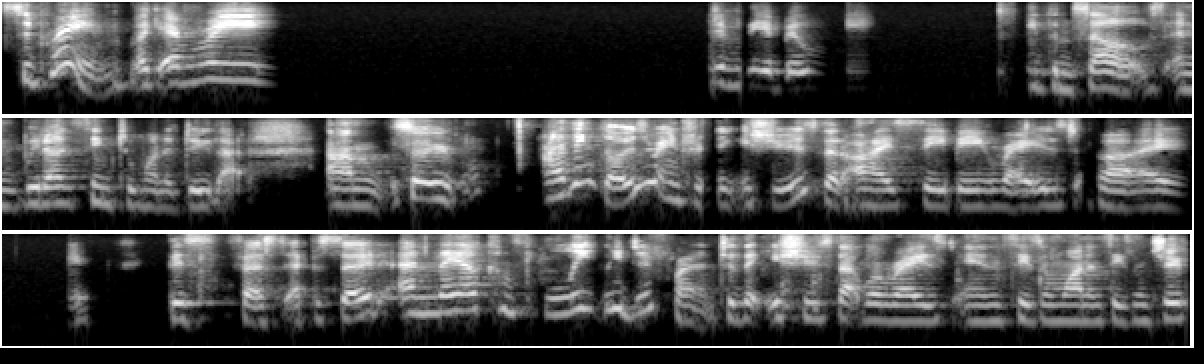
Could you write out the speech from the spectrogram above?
supreme? Like every the ability to lead themselves, and we don't seem to want to do that. Um, so I think those are interesting issues that I see being raised by this first episode, and they are completely different to the issues that were raised in season one and season two.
